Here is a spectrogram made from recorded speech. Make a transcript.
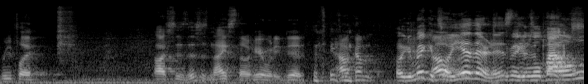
Replay. Watch this. This is nice though. Hear what he did. How come? Oh, you're making. Oh, something. yeah, there it is. There's a little pile box. of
